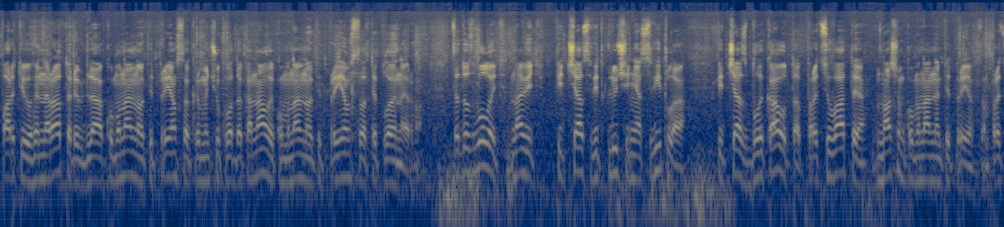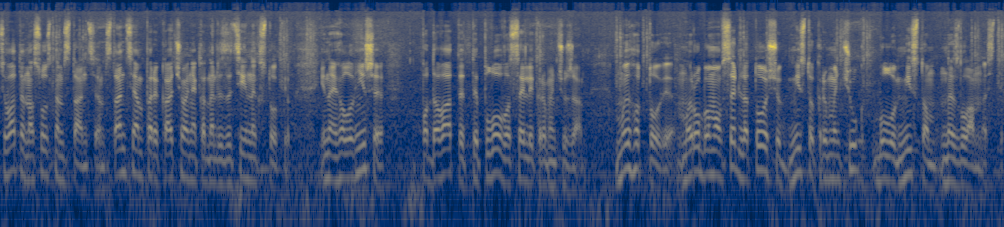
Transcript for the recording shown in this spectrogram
партію генераторів для комунального підприємства Кременчук Водоканал і комунального підприємства Теплоенерго. Це дозволить навіть під час відключення світла, під час блекаута працювати нашим комунальним підприємствам, працювати насосним станціям, станціям перекачування каналізаційних стоків. І найголовніше подавати тепло в оселі Кременчужан. Ми готові. Ми робимо все для того, щоб місто Кременчук було містом незламності.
